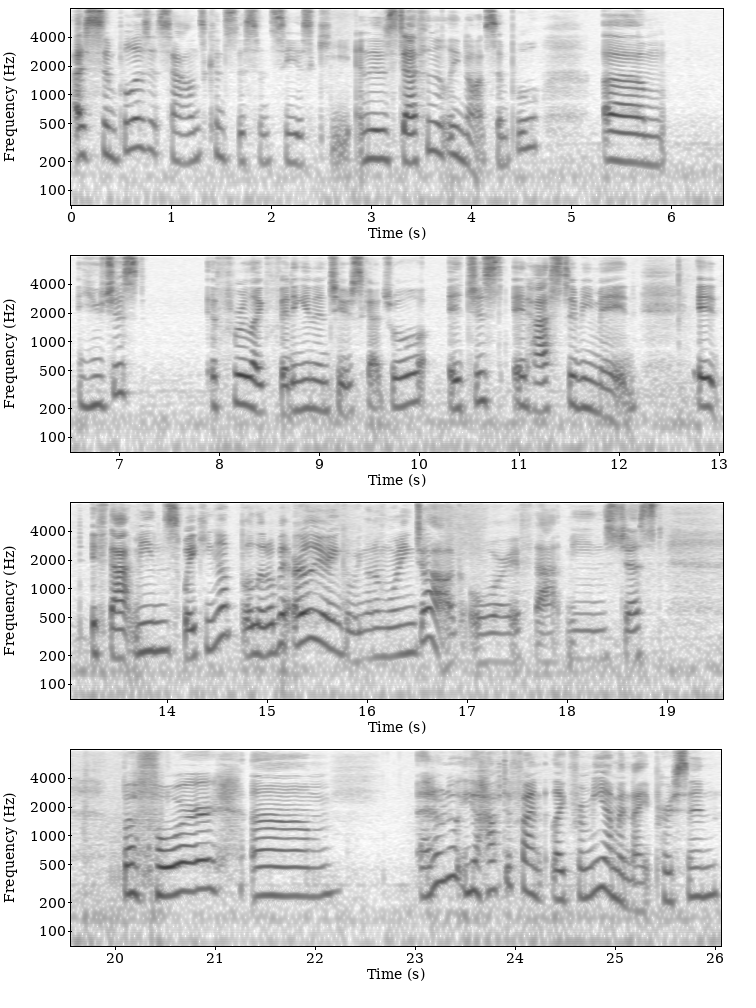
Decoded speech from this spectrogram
as simple as it sounds consistency is key and it is definitely not simple. Um, you just if we're like fitting it into your schedule, it just it has to be made. It if that means waking up a little bit earlier and going on a morning jog or if that means just before um I don't know, you have to find like for me I'm a night person.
